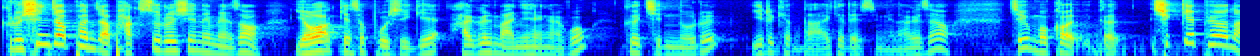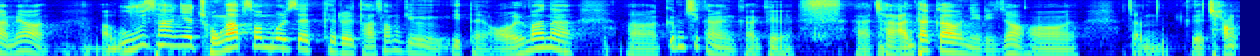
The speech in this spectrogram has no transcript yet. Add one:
그리고 신접한 자 박수를 신으면서 여호와께서 보시기에 악을 많이 행하고 그 진노를 일으켰다 이렇게 됐습니다. 그래서 지금 뭐 거, 그러니까 쉽게 표현하면 어, 우상의 종합 선물 세트를 다 섬기고 있다. 얼마나 어, 끔찍한가 그참 안타까운 일이죠. 어, 좀그정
